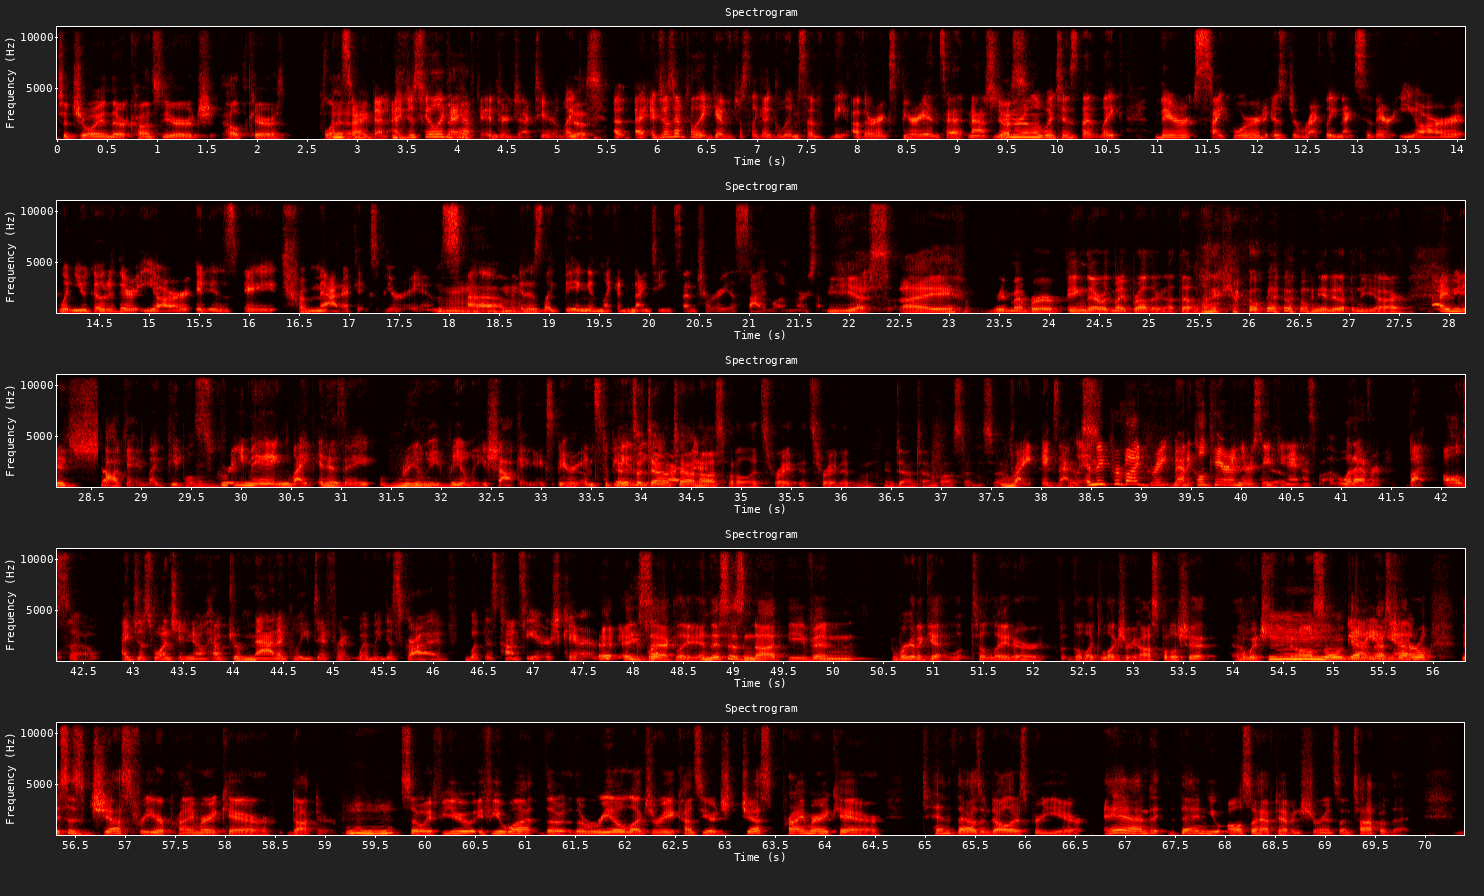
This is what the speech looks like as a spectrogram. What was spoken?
to join their concierge healthcare plan. I'm sorry, Ben. I just feel like I have to interject here. Like, yes, I, I just have to like give just like a glimpse of the other experience at Mass Yes. General, which is that like their psych ward is directly next to their ER. When you go to their ER, it is a traumatic experience. Mm, Um, mhm. it is like being in like a 19th century asylum or something. yes, I remember being there with my brother not that long ago when he ended up in the ER. I mean, it's shocking. Like people Hmm. screaming. Like it is a really, really shocking experience to be. And it's a ER downtown there. hospital. It's right. It's right in, in downtown Boston. So Right, exactly. Yes. And they provide great medical care and their safety Yeah. net has whatever. But also, I just want you to know how dramatically different when we describe what this concierge care E- is like. exactly. And this is not even. We're gonna get to later the like luxury hospital shit, uh, which you can also Mm, get yeah, at Mass yeah. General. This is just for your primary care doctor. Mhm. So if you if you want the the real luxury concierge, just primary care, ten thousand dollars per year, and then you also have to have insurance on top of that.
